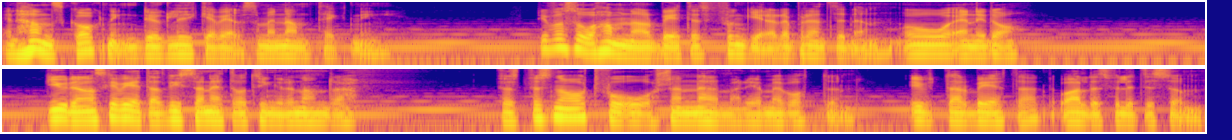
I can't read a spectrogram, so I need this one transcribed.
En handskakning dög lika väl som en namnteckning. Det var så hamnarbetet fungerade på den tiden och än idag. Gudarna ska veta att vissa nätter var tyngre än andra. För, för snart två år sedan närmade jag mig botten. Utarbetad och alldeles för lite sömn.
